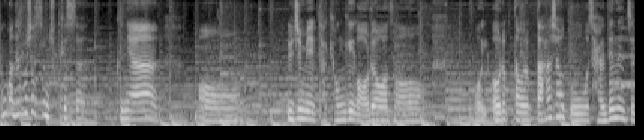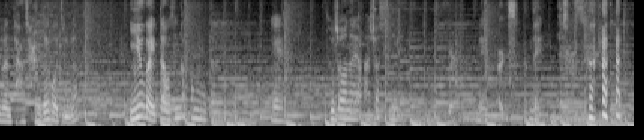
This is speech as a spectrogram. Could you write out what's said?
한번 해보셨으면 좋겠어요. 그냥, 어, 요즘에 다 경기가 어려워서 뭐 어렵다 어렵다 하셔도 잘 되는 집은 다 잘 되거든요. 이유가 있다고 생각합니다. 네, 도전을 하셨으면. 네, 알겠습니다. 네.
